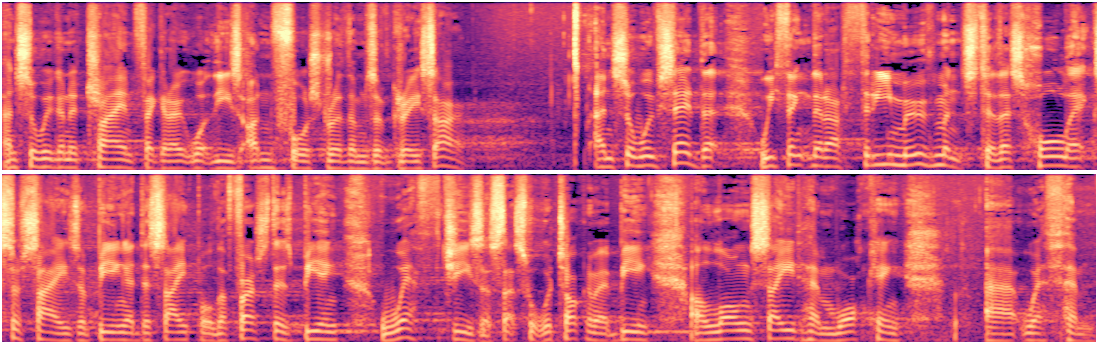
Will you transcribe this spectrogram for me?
And so we're going to try and figure out what these unforced rhythms of grace are. And so we've said that we think there are three movements to this whole exercise of being a disciple. The first is being with Jesus. That's what we're talking about, being alongside Him, walking uh, with Him.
